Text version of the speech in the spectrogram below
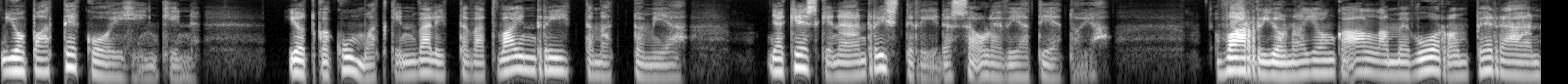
jopa tekoihinkin, jotka kummatkin välittävät vain riittämättömiä ja keskenään ristiriidassa olevia tietoja. Varjona, jonka allamme vuoron perään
